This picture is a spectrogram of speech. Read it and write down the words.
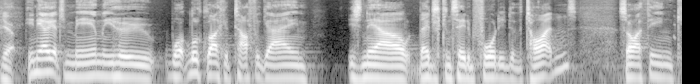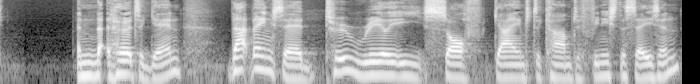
Yeah. He now gets Manly, who what looked like a tougher game is now they just conceded 40 to the Titans. So I think, and that hurts again. That being said, two really soft games to come to finish the season.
